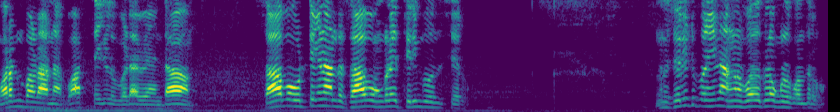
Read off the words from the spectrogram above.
முரண்பாடான வார்த்தைகள் விட வேண்டாம். சாபம் விட்டிங்கன்னா அந்த சாபம் உங்களே திரும்பி வந்து சேரும். நீங்கள் சொல்லிட்டு போனீங்கன்னா அங்கே போகிறதுக்குள்ள உங்களுக்கு வந்துடும்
